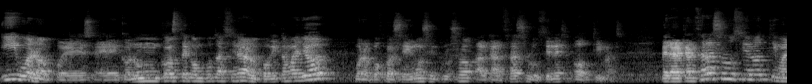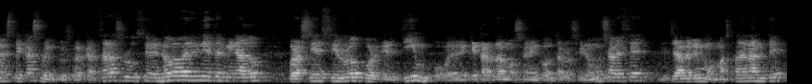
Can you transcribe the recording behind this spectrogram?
y bueno, pues eh, con un coste computacional un poquito mayor, bueno, pues conseguimos incluso alcanzar soluciones óptimas. Pero alcanzar la solución óptima en este caso, incluso alcanzar las soluciones, no va a venir determinado, por así decirlo, por el tiempo en el que tardamos en encontrarlo, sino muchas veces, ya veremos más adelante,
